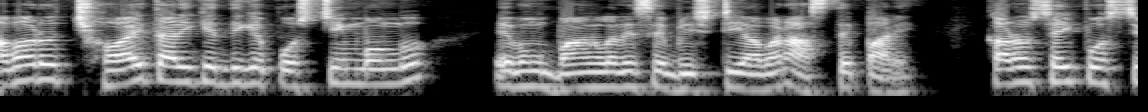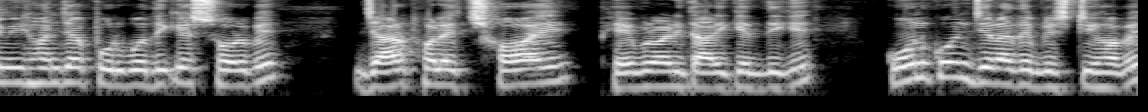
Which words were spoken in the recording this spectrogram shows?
আবারও ছয় তারিখের দিকে পশ্চিমবঙ্গ এবং বাংলাদেশে বৃষ্টি আবার আসতে পারে। কারণ সেই পশ্চিমী ঝঞ্ঝা পূর্ব দিকে সরবে, যার ফলে ছয় ফেব্রুয়ারি তারিখের দিকে কোন কোন জেলাতে বৃষ্টি হবে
